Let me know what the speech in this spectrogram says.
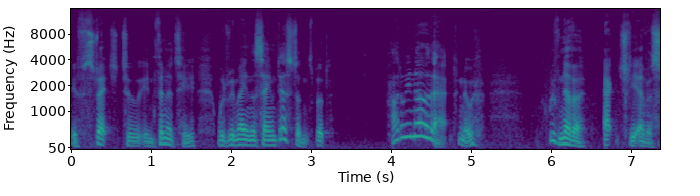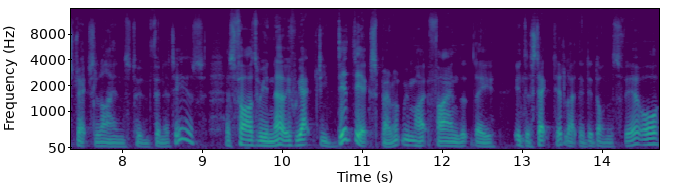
if stretched to infinity, would remain the same distance. But how do we know that? You know, we've never actually ever stretched lines to infinity. As, as far as we know, if we actually did the experiment, we might find that they intersected like they did on the sphere or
